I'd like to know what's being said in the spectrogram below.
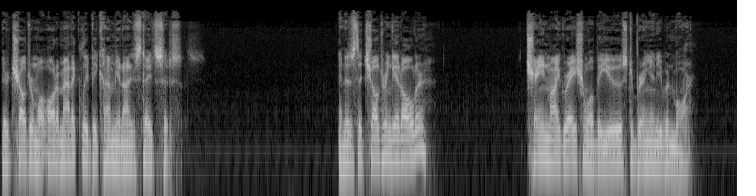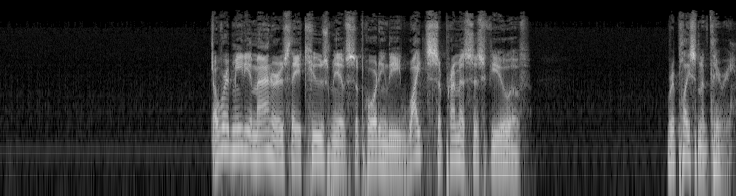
Their children will automatically become United States citizens. And as the children get older, chain migration will be used to bring in even more. Over at Media Matters, they accuse me of supporting the white supremacist view of replacement theory.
